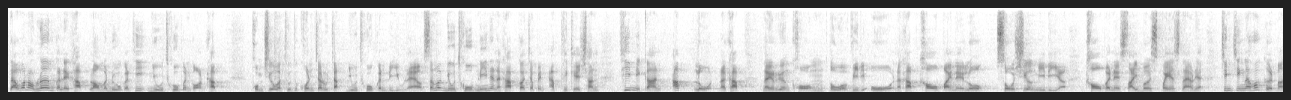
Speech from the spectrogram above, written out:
แต่ว่าเราเริ่มกันเลยครับ เรามาดูกันที่ YouTube กันก่อนครับ ผมเชื่อว่าทุกๆคนจะรู้จัก YouTube กันดีอยู่แล้วสำหรับ YouTube นี้เนี่ยนะครับก็จะเป็นแอปพลิเคชันที่มีการอัปโหลดนะครับในเรื่องของตัววิดีโอนะครับเข้าไปในโลกโซเชียลมีเดียเข้าไปใน cyberspace แล้วเนี่ยจริง ๆ แล้วก็เกิดมา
